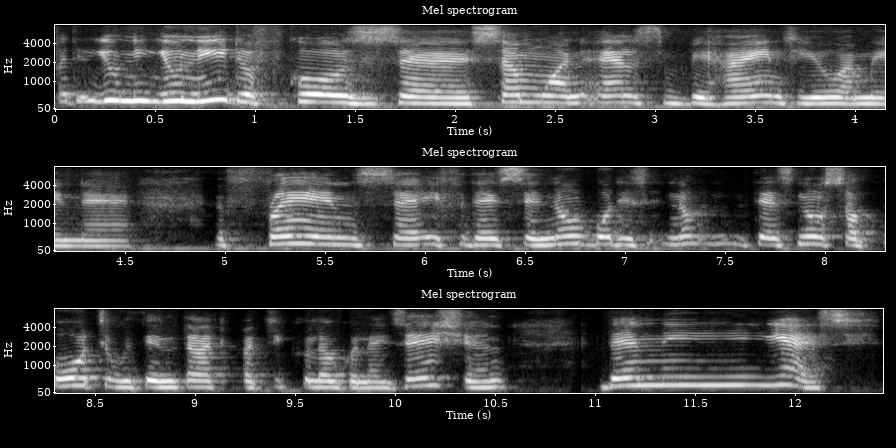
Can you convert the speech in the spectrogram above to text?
But you you need, of course, uh, someone else behind you. I mean. Uh, friends uh, if there's nobody no there's no support within that particular organization then yes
